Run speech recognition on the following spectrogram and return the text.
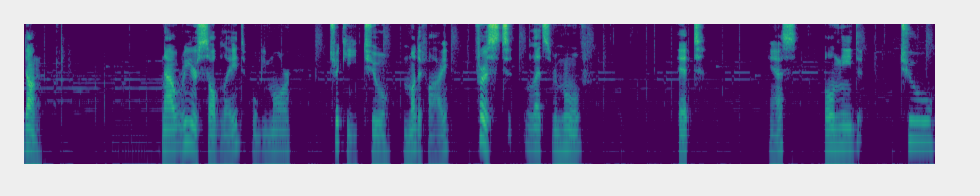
Done. Now rear saw blade will be more tricky to modify. First, let's remove it. Yes. We'll need two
